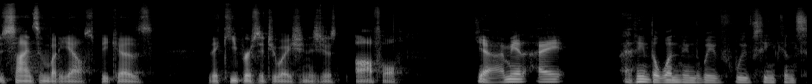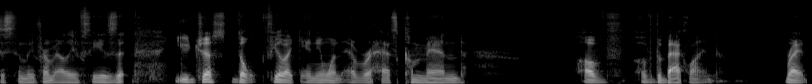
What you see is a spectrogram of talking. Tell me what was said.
sign somebody else because the keeper situation is just awful. Yeah, I mean, I I think the one thing that we've we've seen consistently from LAFC is that you just don't feel like anyone ever has command of of the back line, right?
